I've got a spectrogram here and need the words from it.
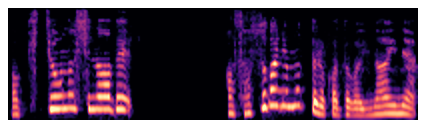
あ、貴重な品で、あ、さすがに持ってる方がいないね。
